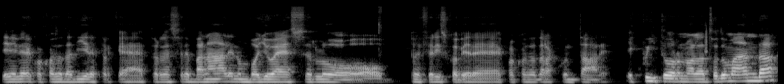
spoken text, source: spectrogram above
devi avere qualcosa da dire, perché per essere banale non voglio esserlo, preferisco avere qualcosa da raccontare. E qui torno alla tua domanda.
